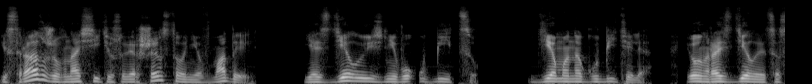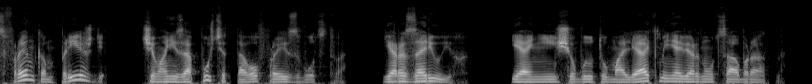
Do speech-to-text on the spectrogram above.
и сразу же вносить усовершенствование в модель. Я сделаю из него убийцу, демона-губителя, и он разделается с Фрэнком прежде, чем они запустят того в производство. Я разорю их, и они еще будут умолять меня вернуться обратно.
